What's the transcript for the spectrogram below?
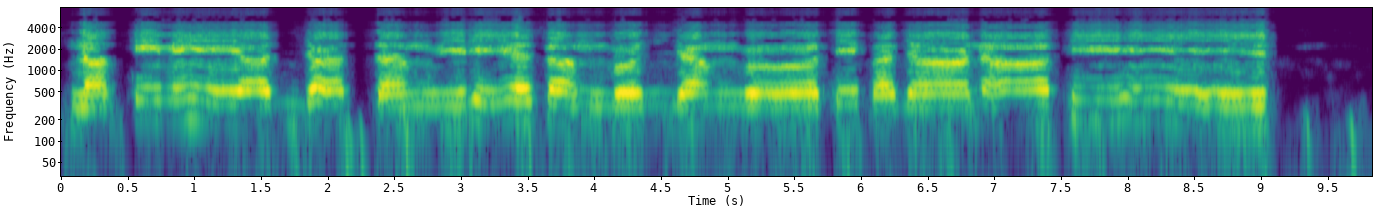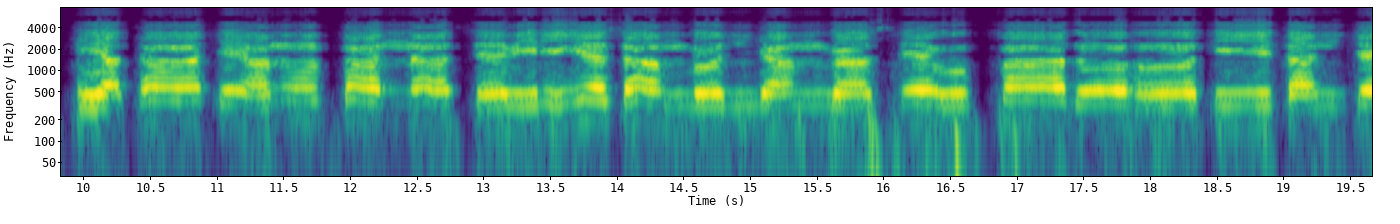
නත්ති මේ අද්දත්තං විරිය සම්බුද්ධං ගෝති පජානාති යථාච අනුපන්නස්ස විරිය සම්බුද්ධං ගස්ස උප්පාදෝ හෝති තංච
